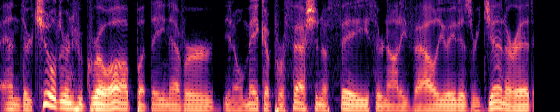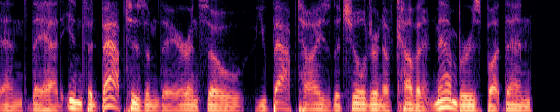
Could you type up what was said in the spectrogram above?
and their children who grow up, but they never, you know, make a profession of faith. They're not evaluated as regenerate, and they had infant baptism there. And so you baptize the children of covenant members, but then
